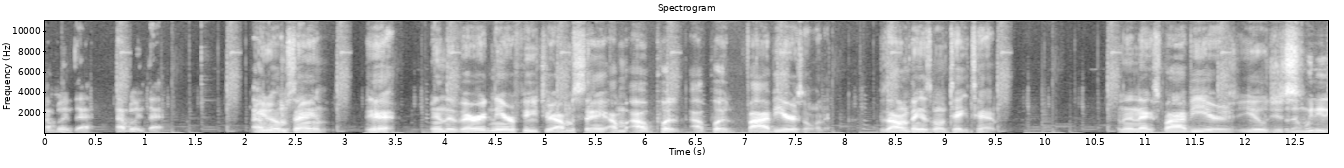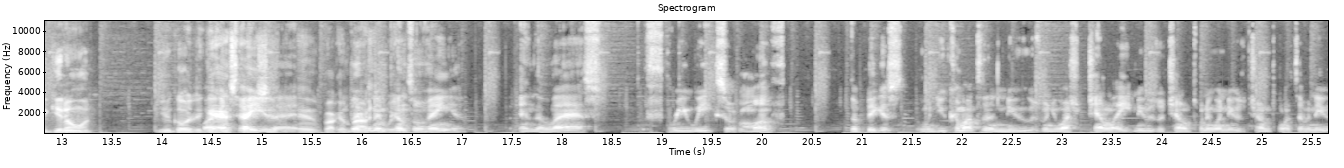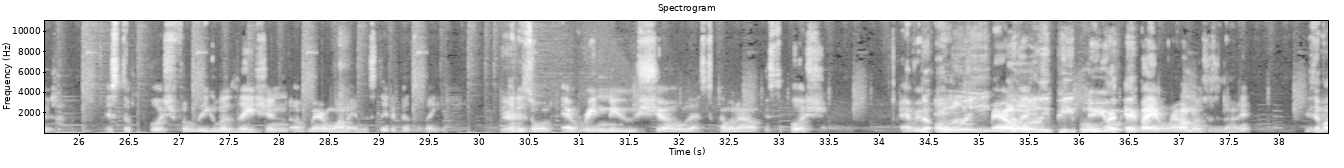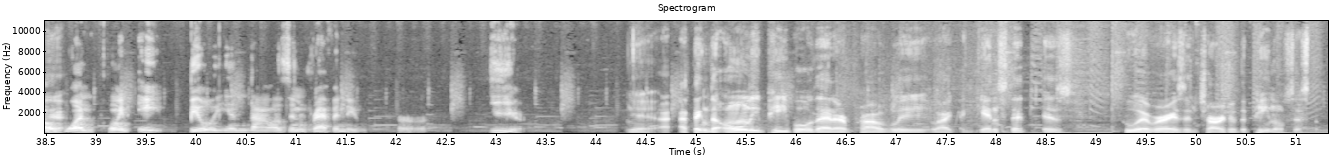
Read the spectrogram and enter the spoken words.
I believe that. I believe that. I You know what I'm believe saying? Yeah, in the very near future. I'm saying I'm I'll put I'll put five years on it because I don't think it's gonna take ten. In the next five years, you'll So just then we need to get you- on. you go to the Well, gas station and fucking living in weed. Pennsylvania in the last three weeks or month, the biggest when you come out to the news, when you watch Channel 8 News or Channel 21 News or Channel 27 News, is the push for legalization of marijuana in the state of Pennsylvania. Yeah. It is on every new show that's coming out. It's the push. Every The only Maryland, the only people New York, think, everybody around us has done it. He's talking about Yeah. 1.8 billion dollars in revenue per year. Yeah, I I think the only people that are probably like against it is whoever is in charge of the penal system,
